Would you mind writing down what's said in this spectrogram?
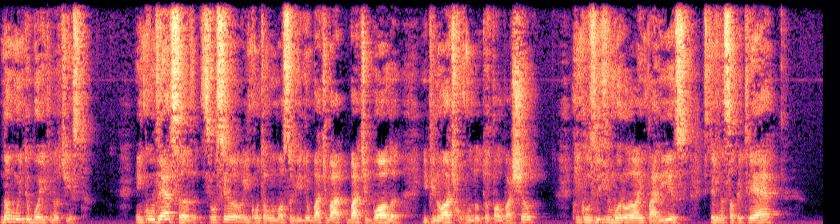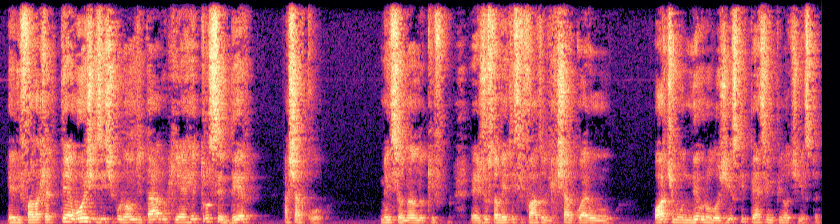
não muito bom hipnotista. Em conversa, se você encontra no nosso vídeo um bate-bola hipnótico com o Dr. Paulo Paixão, que inclusive morou lá em Paris, esteve na Salpêtrière, ele fala que até hoje existe por lá um ditado que é retroceder a Charcot, mencionando que é justamente esse fato de que Charcot era um ótimo neurologista e péssimo hipnotista.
